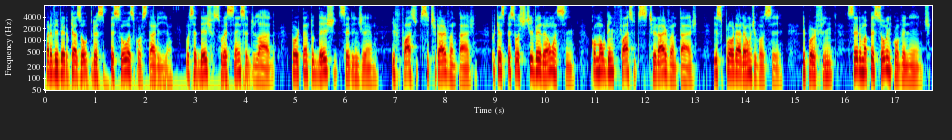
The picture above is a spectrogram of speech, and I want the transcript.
para viver o que as outras pessoas gostariam. Você deixa sua essência de lado, portanto deixe de ser ingênuo e fácil de se tirar vantagem, porque as pessoas te verão assim, como alguém fácil de se tirar vantagem, e explorarão de você. E por fim, ser uma pessoa inconveniente.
